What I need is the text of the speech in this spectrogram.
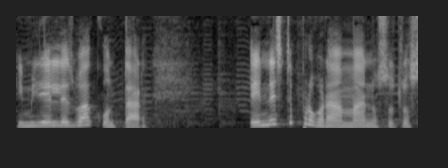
Y mire, les voy a contar, en este programa nosotros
